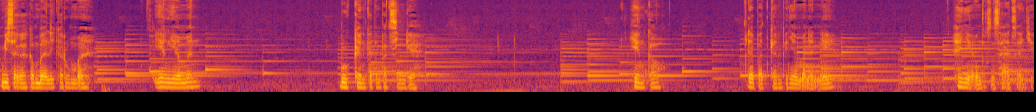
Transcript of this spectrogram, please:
Bisakah kembali ke rumah yang nyaman? Bukan ke tempat singgah. Yang kau dapatkan kenyamanannya hanya untuk sesaat saja.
